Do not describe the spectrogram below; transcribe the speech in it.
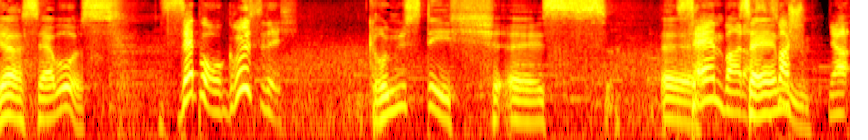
Ja, servus. Seppo, grüß dich. Grüß dich. Äh, äh, Sam war das. Sam. das war ja.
